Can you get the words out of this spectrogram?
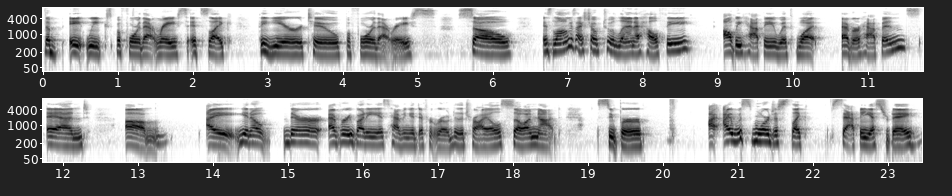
the eight weeks before that race. It's like the year or two before that race. So as long as I show up to Atlanta healthy, I'll be happy with whatever happens. And, um, I, you know, there, everybody is having a different road to the trials. So I'm not super, I, I was more just like sappy yesterday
